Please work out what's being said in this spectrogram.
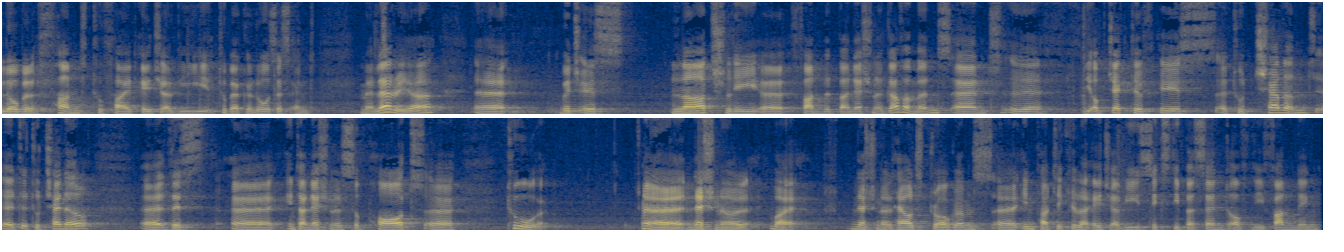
Global Fund to fight HIV, tuberculosis, and malaria, which is largely funded by national governments. And the objective is uh, to, challenge, uh, to, to, channel uh, this international support to national, well, national health programs, in particular HIV. 60% of the funding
